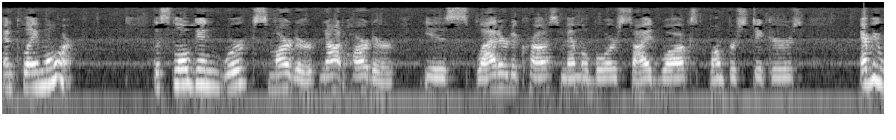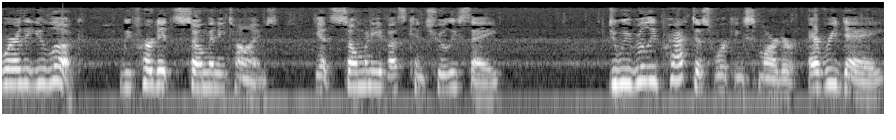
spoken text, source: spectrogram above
and play more. The slogan, work smarter, not harder, is splattered across memo boards, sidewalks, bumper stickers, everywhere that you look. We've heard it so many times, yet so many of us can truly say, do we really practice working smarter every day?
